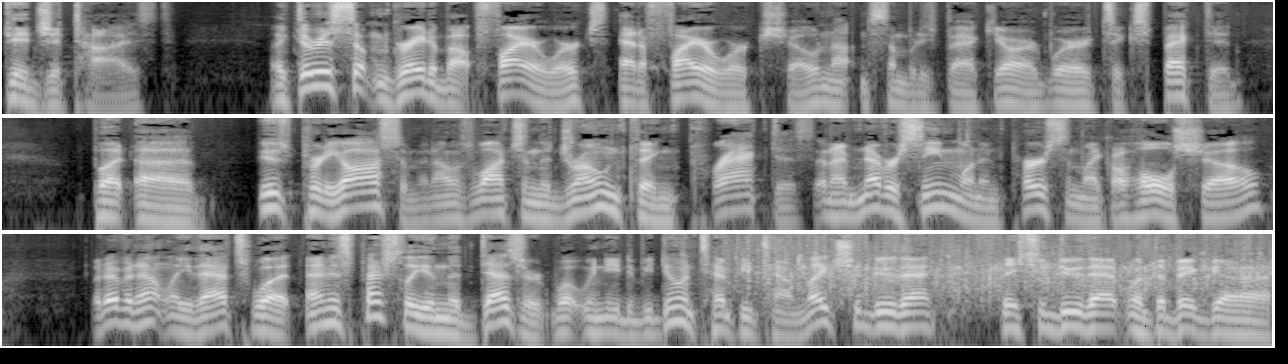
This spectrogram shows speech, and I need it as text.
digitized. Like there is something great about fireworks at a fireworks show, not in somebody's backyard where it's expected but uh, it was pretty awesome. And I was watching the drone thing practice, and I've never seen one in person, like a whole show. But evidently, that's what, and especially in the desert, what we need to be doing. Tempe Town Lake should do that. They should do that with the big uh,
